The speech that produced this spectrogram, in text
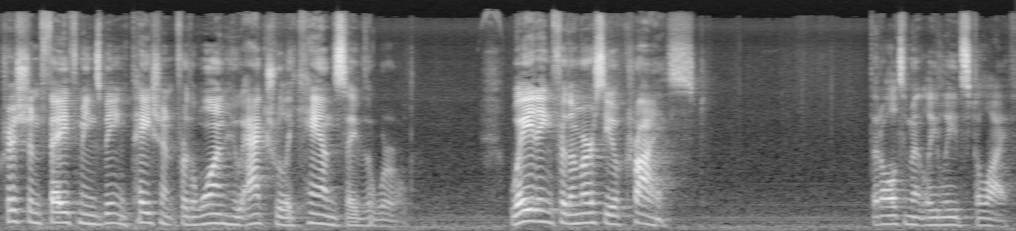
Christian faith means being patient for the one who actually can save the world, waiting for the mercy of Christ that ultimately leads to life.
